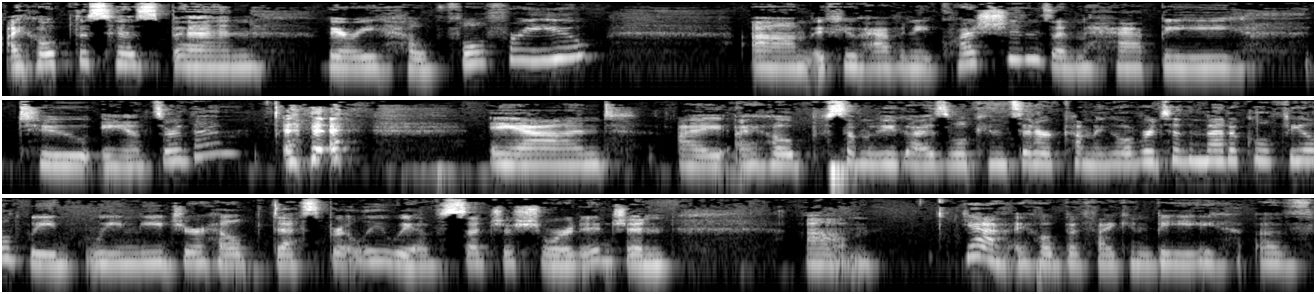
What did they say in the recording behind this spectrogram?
I hope this has been very helpful for you. Um, if you have any questions, I'm happy to answer them. and I, I, hope some of you guys will consider coming over to the medical field. We we need your help desperately. We have such a shortage, and um, yeah, I hope if I can be of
